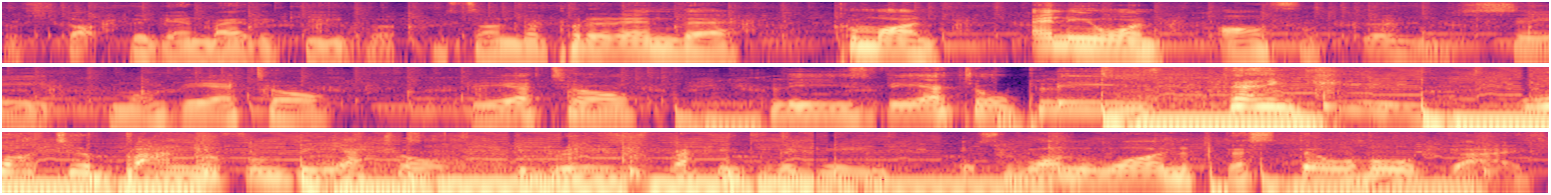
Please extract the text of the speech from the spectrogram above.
We're stopped again by the keeper. Thunder, put it in there. Come on. Anyone. Oh, for goodness sake. Come on, Vietto. Vietto. Please, Vietto, please. Thank you. What a banger from Vietto. He brings us back into the game. It's 1-1. There's still hope, guys.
